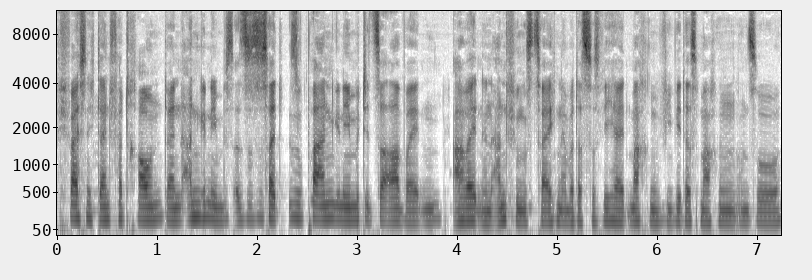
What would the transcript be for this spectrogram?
Ich weiß nicht, dein Vertrauen, dein angenehmes, also es ist halt super angenehm mit dir zu arbeiten. Arbeiten in Anführungszeichen, aber das, was wir hier halt machen, wie wir das machen und so.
